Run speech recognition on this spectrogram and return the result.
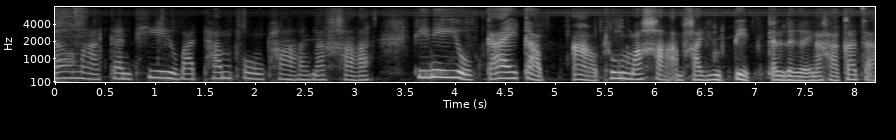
แล้วมากันที่วัดถ้ำพงพางนะคะ ที่นี่อยู่ใกล้กับอ่าวทุ่งมะขามค่ะอยู่ติดกันเลยนะคะ ก็จะ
